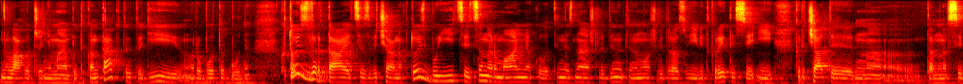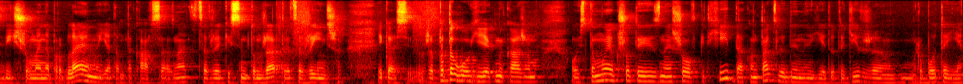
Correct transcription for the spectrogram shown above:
налагодження має бути контакту, тоді робота буде. Хтось звертається, звичайно, хтось боїться, і це нормально, коли ти не знаєш людину, ти не можеш відразу їй відкритися і кричати на, там, на все біч, що в мене проблеми, я там така вся. Знаєте, це вже якийсь симптом жертви, це вже інша якась вже патологія, як ми кажемо. Ось тому, якщо ти знайшов підхід, да, контакт з людиною є, то тоді вже робота є.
